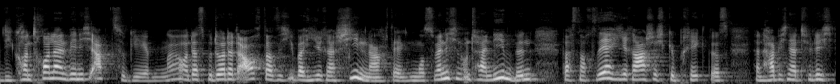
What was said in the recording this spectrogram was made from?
die Kontrolle ein wenig abzugeben. Ne? Und das bedeutet auch, dass ich über Hierarchien nachdenken muss. Wenn ich ein Unternehmen bin, was noch sehr hierarchisch geprägt ist, dann habe ich natürlich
